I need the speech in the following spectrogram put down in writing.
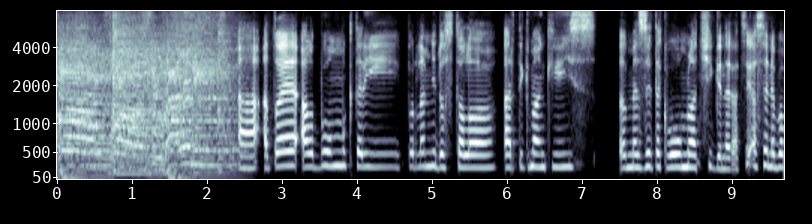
fall for somebody. A, a to je album, který podle mě dostalo Arctic Monkeys mezi takovou mladší generaci asi, nebo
